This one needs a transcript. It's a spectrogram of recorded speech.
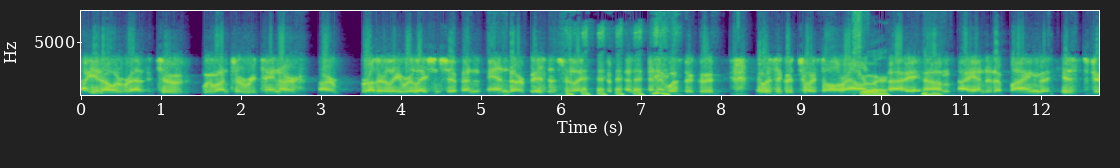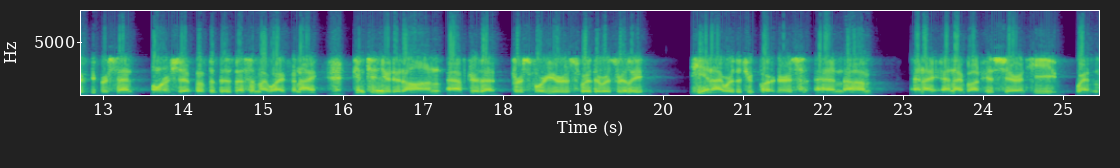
uh, you know, to we want to retain our our brotherly relationship and and our business relationship, and, and it was a good it was a good choice all around. Sure. I um I ended up buying the, his fifty percent ownership of the business, and my wife and I continued it on after that first four years, where there was really he and I were the two partners, and um, and I and I bought his share, and he went and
